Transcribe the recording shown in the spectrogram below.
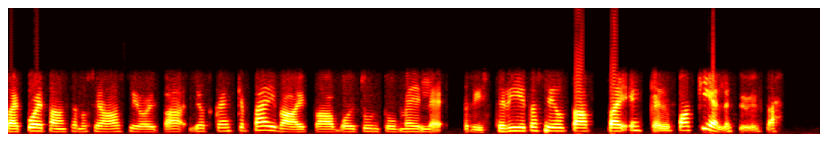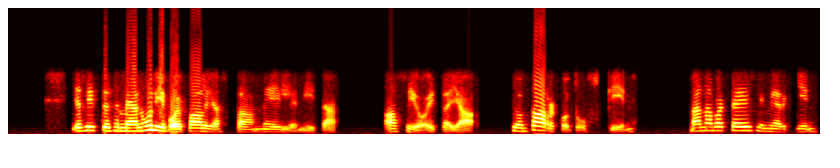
tai koetaan semmoisia asioita, jotka ehkä päiväaikaa voi tuntua meille ristiriitaisilta tai ehkä jopa kielletyiltä. Ja sitten se meidän uni voi paljastaa meille niitä asioita ja se on tarkoituskin. Mä annan vaikka esimerkin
